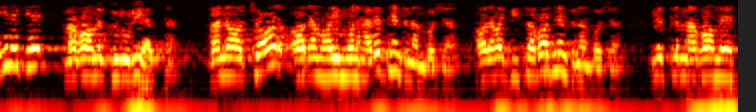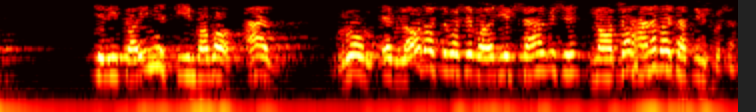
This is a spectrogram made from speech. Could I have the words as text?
اینه که مقام ضروری هستن. و ناچار آدم های منحرف نمی‌تونن باشن. آدم های بیسواد نمی‌تونن باشن. مثل مقام کلیسایی نیست که این بابا از روم ابلاغ داشته باشه وارد یک شهر بشه. ناچار همه باید تسلیمش باشن.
